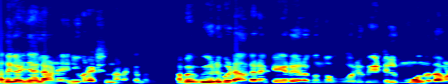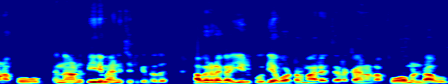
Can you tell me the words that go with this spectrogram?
അത് കഴിഞ്ഞാലാണ് എന്യൂമറേഷൻ നടക്കുന്നത്. അപ്പൊ വീട് വീടാന്തരം കയറി ഇറങ്ങുന്നു. ഒരു വീട്ടിൽ മൂന്ന് തവണ പോകും എന്നാണ് തീരുമാനിച്ചിരിക്കുന്നത്. അവരുടെ കയ്യിൽ പുതിയ വോട്ടർമാരെ ചേർക്കാനുള്ള ഫോം ഉണ്ടാവും.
